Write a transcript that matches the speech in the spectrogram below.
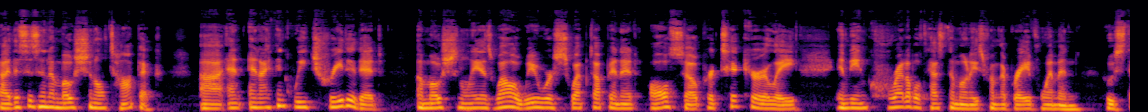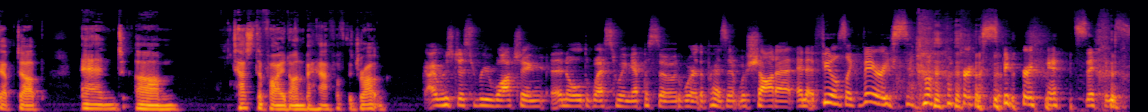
Uh, this is an emotional topic, uh, and and I think we treated it emotionally as well. We were swept up in it also, particularly in the incredible testimonies from the brave women who stepped up and um, testified on behalf of the drug. I was just rewatching an old West Wing episode where the president was shot at, and it feels like very similar experiences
